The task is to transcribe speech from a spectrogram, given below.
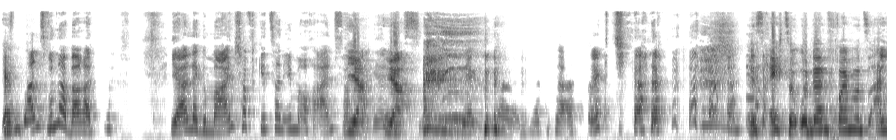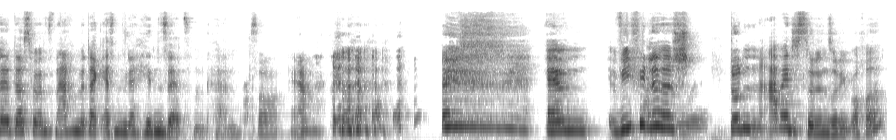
das ist ein ganz wunderbarer Tipp. Ja, in der Gemeinschaft geht's dann eben auch einfacher. Ja, gell? ja. Das ist ein sehr guter, sehr guter Aspekt. Ja. Ist echt so. Und dann freuen wir uns alle, dass wir uns nach dem Mittagessen wieder hinsetzen können. So, ja. ähm, wie viele cool. Stunden arbeitest du denn so die Woche?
